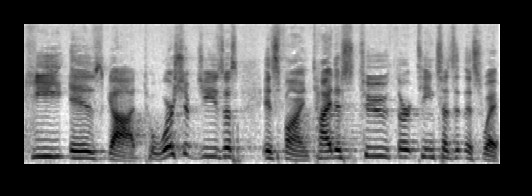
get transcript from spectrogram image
He is God. To worship Jesus is fine. Titus 2:13 says it this way:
